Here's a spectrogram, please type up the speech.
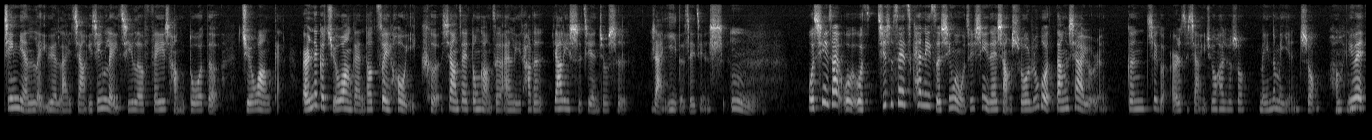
今年累月来讲，已经累积了非常多的绝望感，而那个绝望感到最后一刻，像在东港这个案例，他的压力事件就是染疫的这件事。嗯，我心里在，我我其实，在看那则新闻，我就心里在想说，如果当下有人跟这个儿子讲一句话，就说没那么严重，因为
